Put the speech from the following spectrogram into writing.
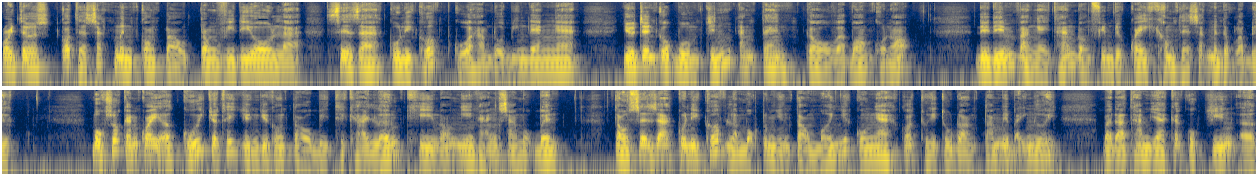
Reuters có thể xác minh con tàu trong video là Cesar Kunikov của hạm đội Biển Đen Nga dựa trên cột buồm chính, anten, cầu và bon của nó. Địa điểm và ngày tháng đoạn phim được quay không thể xác minh độc lập được. Một số cảnh quay ở cuối cho thấy dường như con tàu bị thiệt hại lớn khi nó nghiêng hẳn sang một bên. Tàu Sezakonikov là một trong những tàu mới nhất của Nga có thủy thủ đoàn 87 người và đã tham gia các cuộc chiến ở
